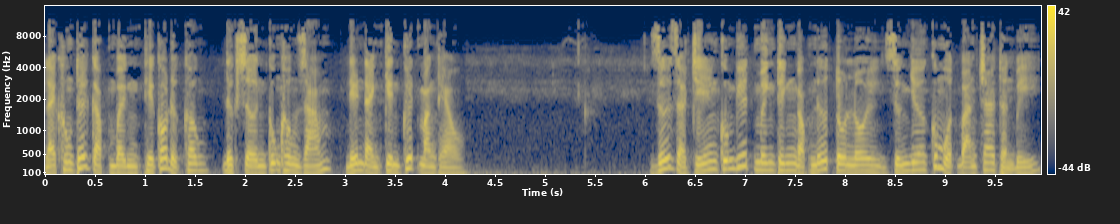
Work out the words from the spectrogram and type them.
Lại không tới gặp mình thì có được không? Đức Sơn cũng không dám Đến đành kiên quyết mang theo. Giới giải trí cũng biết minh tinh ngọc nữ tôn lôi Dường như có một bạn trai thần bí,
